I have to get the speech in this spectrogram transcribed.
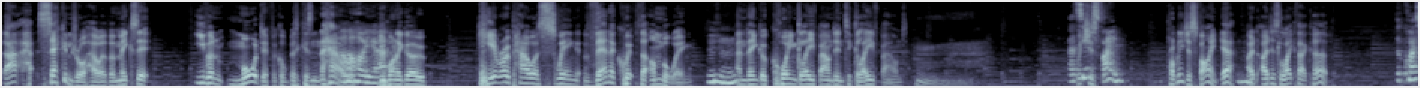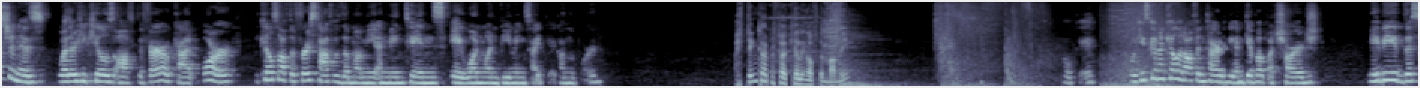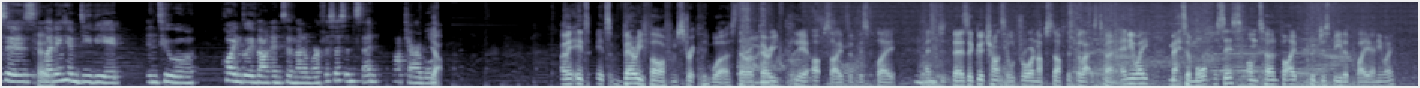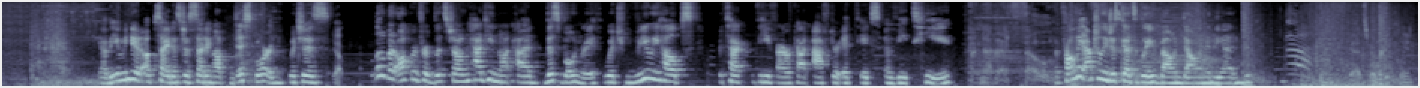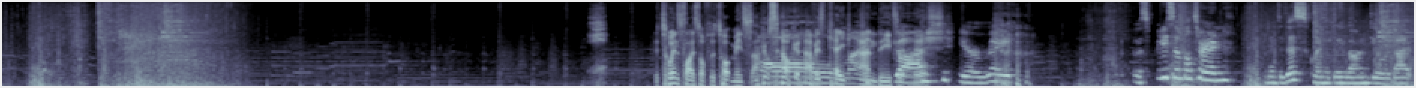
That second draw, however, makes it even more difficult because now Oh, yeah. you want to go hero power swing, then equip the Umberwing, hmm and then go coin glaive bound into glaive bound. That Which seems is- fine. Probably just fine. Yeah, Mm-hmm. I, I just like that curve. The question is whether he kills off the Pharaoh Cat or He kills off the first half of the mummy and maintains a 1 1 beaming sidekick on the board. I think I prefer killing off the mummy. Okay. Well, he's gonna kill it off entirely and give up a charge. Maybe this is Okay. letting him deviate into coin glaive glavebound into metamorphosis instead. Not terrible. Yeah. I mean, it's it's very far from strictly worse. There are very clear upsides of this play, and there's a good chance he'll draw enough stuff to fill out his turn anyway. Metamorphosis on turn five could just be the play anyway. Yeah, the immediate upside is just setting up this board, which is Yep. a little bit awkward for Blitzchung had he not had this Bone Wraith, which really helps protect the Pharaoh Cat after it takes a VT. It probably actually just gets Glaive Bound down in the end. Yeah, it's pretty The twin slice off the top means Samuel Tsao can have his Oh cake and eat it. Gosh, you're right. it was a pretty simple turn. Into this, coin the Glaive Bound, deal with that.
